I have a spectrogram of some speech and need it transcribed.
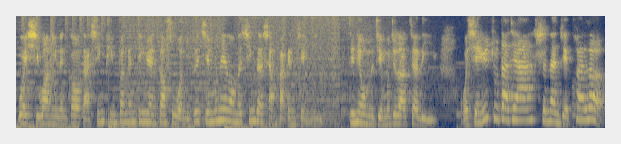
我也希望你能够打新评分跟订阅，告诉我你对节目内容的新的想法跟建议。今天我们的节目就到这里，我先预祝大家圣诞节快乐！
